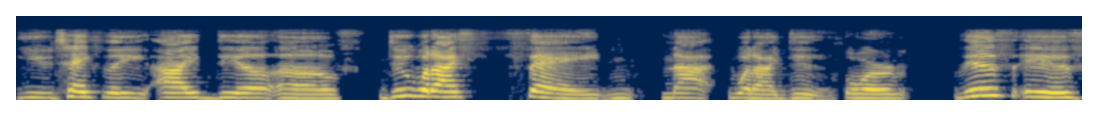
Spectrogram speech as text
You take the idea of do what I say, not what I do. Or this is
